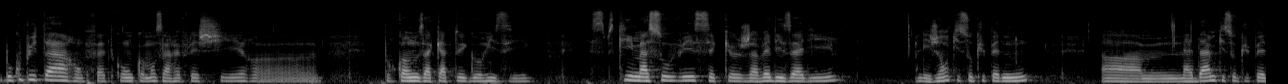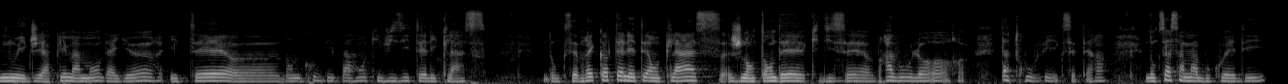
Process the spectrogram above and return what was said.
beaucoup plus tard, en fait, qu'on commence à réfléchir euh, pourquoi on nous a catégorisés. Ce qui m'a sauvée, c'est que j'avais des alliés, les gens qui s'occupaient de nous. Euh, la dame qui s'occupait de nous et que j'ai appelée maman d'ailleurs était euh, dans le groupe des parents qui visitaient les classes. Donc c'est vrai, quand elle était en classe, je l'entendais qui disait euh, Bravo Laure, t'as trouvé, etc. Donc ça, ça m'a beaucoup aidé.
